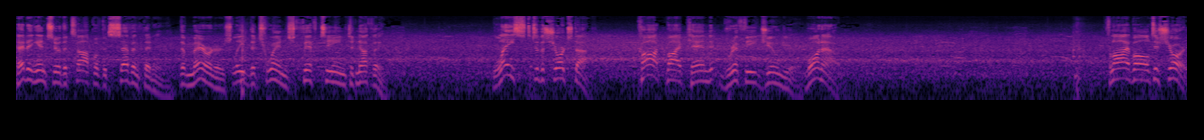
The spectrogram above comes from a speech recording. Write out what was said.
Heading into the top of the seventh inning, the Mariners lead the Twins 15 to nothing. Laced to the shortstop. Caught by Ken Griffey Jr. One out. Fly ball to short.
